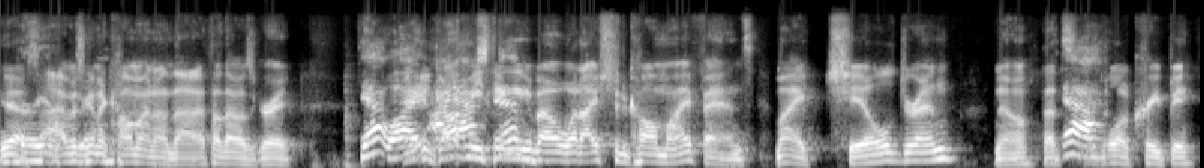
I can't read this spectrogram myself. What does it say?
Yes, very- I was going to comment on that. I thought that was great. Yeah, well, it I got me thinking them. about what I should call my fans. My children. No, that's Yeah. a little creepy.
